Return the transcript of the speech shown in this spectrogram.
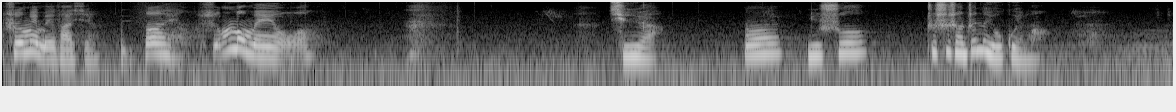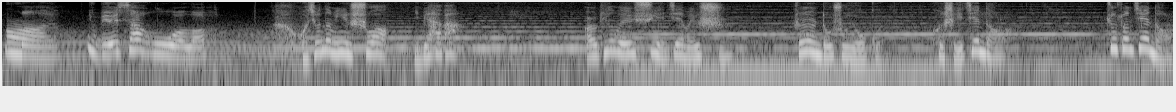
什么也没发现。哎呀，什么都没有啊！清月，嗯，你说这世上真的有鬼吗？妈呀，你别吓唬我了。我就那么一说，你别害怕。耳听为虚，眼见为实，人人都说有鬼，可谁见到了？就算见到了，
